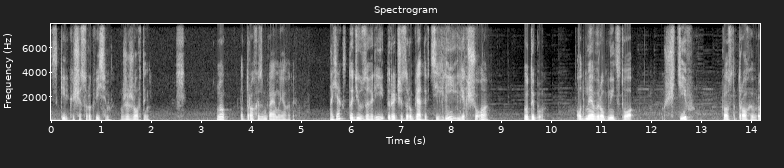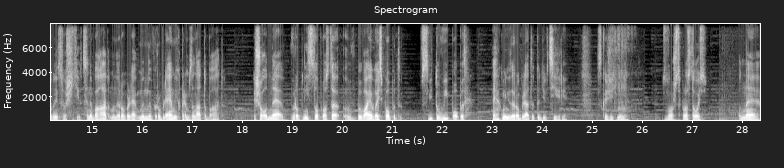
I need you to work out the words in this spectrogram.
Скільки ще 48, вже жовтень. Ну, потрохи збираємо ягоди. А як тоді взагалі, до речі, заробляти в цій грі, якщо. Ну, типу, одне виробництво щитів, просто трохи виробництво щитів. Це небагато, ми не, робля... ми не виробляємо їх прям занадто багато. Що одне виробництво просто вбиває весь попит, світовий попит. А як мені заробляти тоді в цій грі? Скажіть мені. Знову ж це просто ось одне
